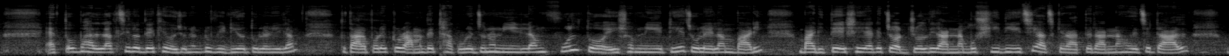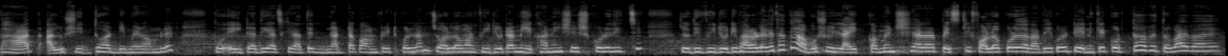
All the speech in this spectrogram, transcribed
এত ভালো লাগছিল দেখে, ওই জন্য একটু ভিডিও তুলে নিলাম। তো তারপরে একটু আমাদের ঠাকুরের জন্য নিয়ে নিলাম ফুল। তো এইসব নিয়ে টিয়ে চলে এলাম বাড়ি। বাড়িতে এসেই আগে চটজলদি রান্না বসিয়ে দিয়েছি। আজকে রাতে রান্না হয়েছে ডাল, ভাত, আলু সিদ্ধ আর ডিমের অমলেট। তো এইটা দিয়ে আজকে রাতে ডিনারটা কমপ্লিট করলাম। চলো আমার ভিডিওটা আমি এখানেই শেষ করে দিচ্ছি। যদি ভিডিওটি ভালো লেগে থাকে, অবশ্যই লাইক, কমেন্ট, শেয়ার আর পেজটি ফলো করে দাও। তাড়াতাড়ি করে টেনকে করতে হবে। তো বাই বাই।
